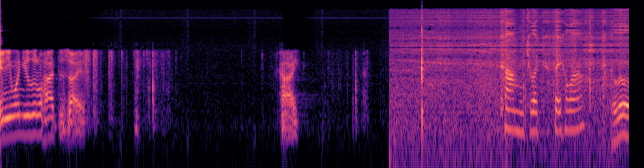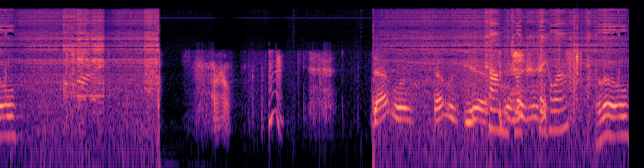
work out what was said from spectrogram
Anyone your little heart desires. Hi. Tom, would you like to say hello? Hello. Wow. Hmm. That was that was yeah. Tom, would you like to say hello? Hello.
